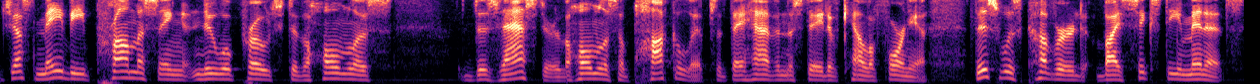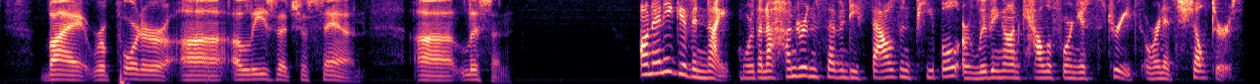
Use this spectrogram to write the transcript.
just maybe, promising new approach to the homeless disaster, the homeless apocalypse that they have in the state of California. This was covered by 60 Minutes by reporter uh, Iliza Chassan. Uh, listen. On any given night, more than 170,000 people are living on California's streets or in its shelters.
